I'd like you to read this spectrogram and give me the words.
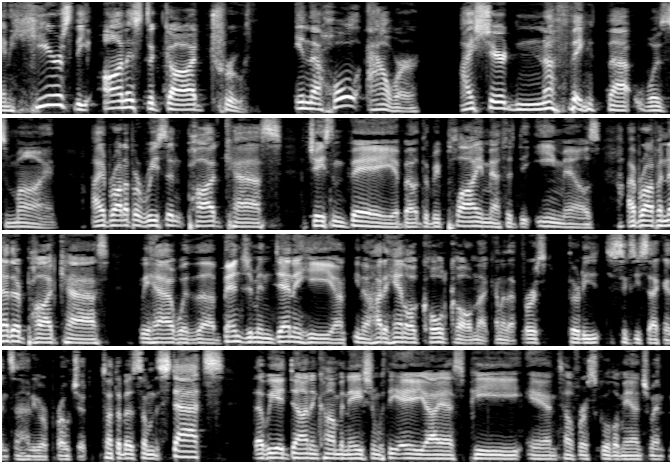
And here's the honest to god truth. In that whole hour i shared nothing that was mine. I brought up a recent podcast Jason Bay about the reply method to emails. I brought up another podcast we have with uh, Benjamin Dennehy on, you know, how to handle a cold call and that kind of that first 30 to 60 seconds and how do you approach it. Talked about some of the stats that we had done in combination with the AISP and Telfer School of Management.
